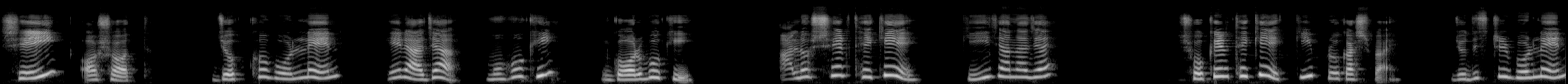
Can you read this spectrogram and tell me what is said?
সেই অসৎ। যক্ষ বললেন হে রাজা, মোহ কি? গর্ব কি? আলস্যের থেকে কি জানা যায়? শোকের থেকে কি প্রকাশ পায়? যুধিষ্ঠির বললেন,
